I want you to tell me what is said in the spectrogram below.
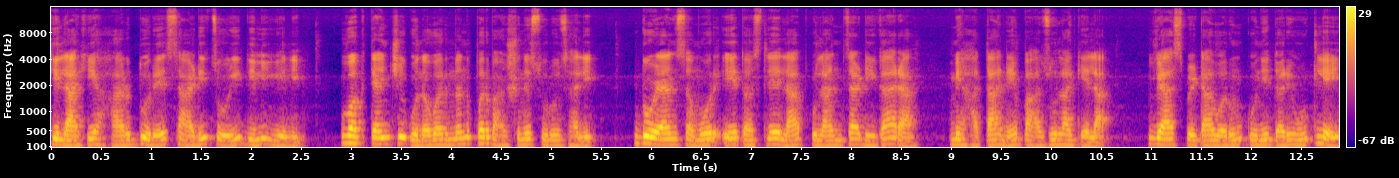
तिलाही हारतुरे साडी चोळी दिली गेली. वक्त्यांची गुणवर्णनपर भाषणे सुरू झाली. डोळ्यांसमोर येत असलेला फुलांचा ढिगारा मी हाताने बाजूला केला. व्यासपीठावरून कुणीतरी उठले.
